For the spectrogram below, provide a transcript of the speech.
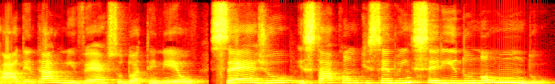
a adentrar o universo do Ateneu, Sérgio está como que sendo inserido no mundo,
